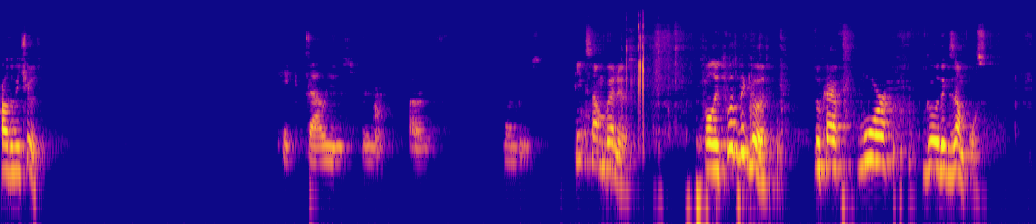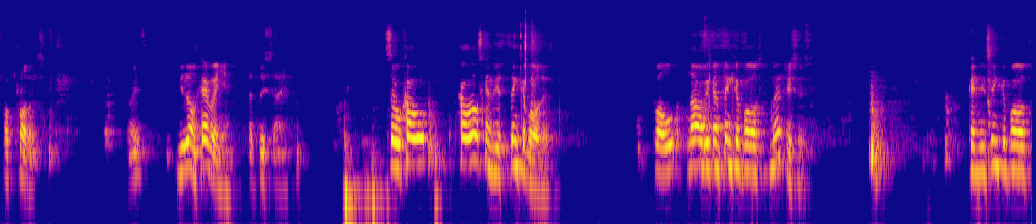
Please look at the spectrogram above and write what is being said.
How do we choose? Pick values for our numbers. Pick some values. Well, it would be good to have more good examples of products, right? We don't have any at this time. So how, how else can we think about it? Well, now we can think about matrices. Can we think about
